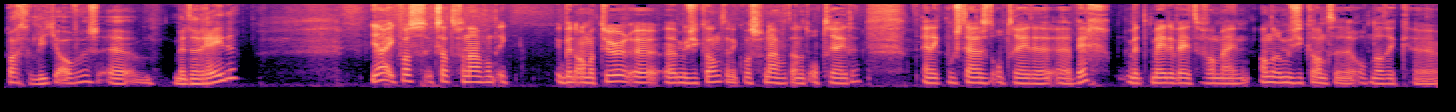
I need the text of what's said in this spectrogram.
Prachtig liedje overigens. met een reden? Ja, ik, was, ik zat vanavond... Ik, ik ben amateur muzikant en ik was vanavond aan het optreden. En ik moest tijdens het optreden uh, weg. Met medeweten van mijn andere muzikanten. Omdat ik uh,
